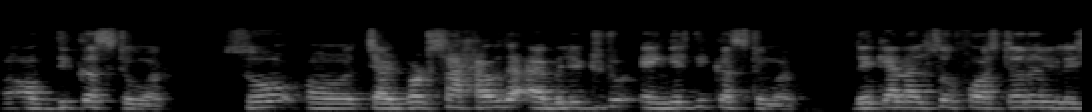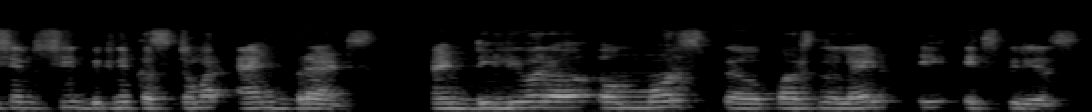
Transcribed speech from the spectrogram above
of the customer. So uh, chatbots have the ability to engage the customer they can also foster a relationship between customer and brands and deliver a, a more uh, personalized experience.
